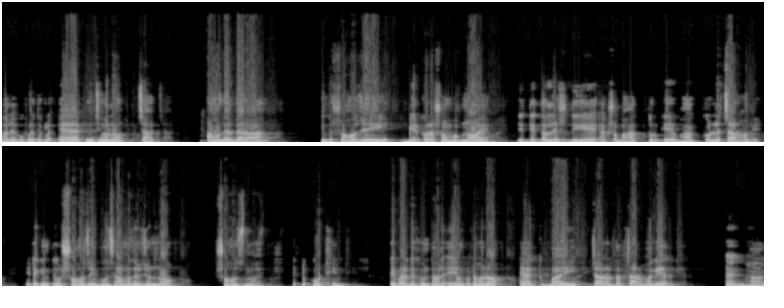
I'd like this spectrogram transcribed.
তাহলে উপরে থাকল এক, নিচে হলো চার। আমাদের দ্বারা কিন্তু সহজেই বের করা সম্ভব নয়। যে তেতাল্লিশ দিয়ে একশো বাহাত্তরকে ভাগ করলে চার হবে। এটা কিন্তু সহজেই বোঝা আমাদের জন্য সহজ নয়, একটু কঠিন। এবার দেখুন, তাহলে এই অঙ্কটা হলো এক বাই চার, অর্থাৎ চার ভাগের এক ভাগ।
